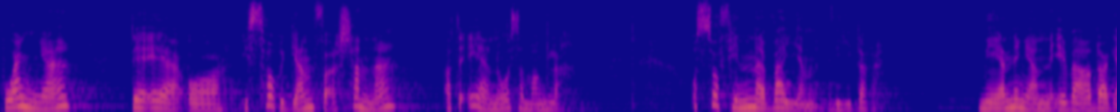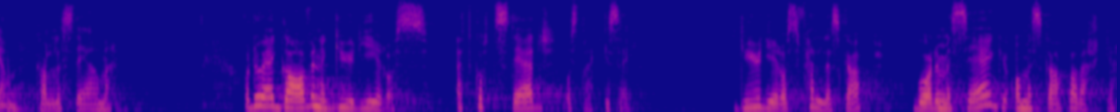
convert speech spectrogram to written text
Poenget det er å i sorgen få erkjenne at det er noe som mangler. Og så finne veien videre. Meningen i hverdagen kalles det gjerne. Og da er gavene Gud gir oss, et godt sted å strekke seg. Gud gir oss fellesskap, både med seg og med skaperverket.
